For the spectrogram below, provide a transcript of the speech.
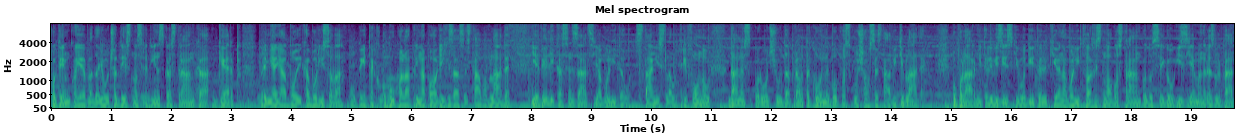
Potem, ko je vladajoča desno-sredinska stranka GERB, premijeja Bojka Borisova, v petek obupala pri naporih za sestavo vlade, je velika senzacija volitev Stanislav Trifonov danes sporočil, da prav tako ne bo poskušal sestaviti vlade. Popularni televizijski voditelj, ki je na volitvah z novo stranko dosegel izjemen rezultat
